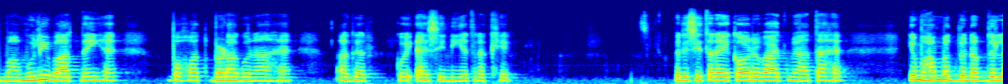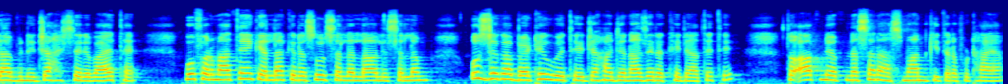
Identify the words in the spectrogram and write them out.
मामूली बात नहीं है, बहुत बड़ा गुनाह है, अगर कोई ऐसी नीयत रखे। फिर इसी तरह एक और रिवायत में आता है कि मोहम्मद बिन अब्दुल्ला बिन जाह से रिवायत है। वो फरमाते हैं कि अल्लाह के रसूल सल्लल्लाहु अलैहि वसल्लम उस जगह बैठे हुए थे जहाँ जनाजे रखे जाते थे। तो आपने अपना सर आसमान की तरफ़ उठाया,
